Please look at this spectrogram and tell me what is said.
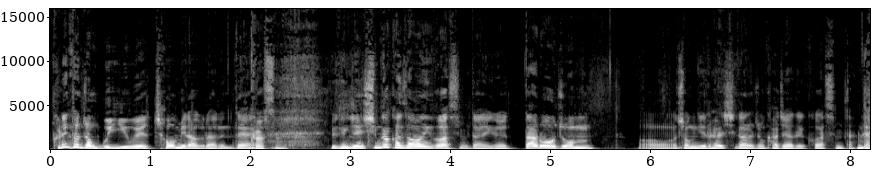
클린턴 정부 이후에 처음이라 그러는데 그렇습니다. 굉장히 심각한 상황인 것 같습니다. 이게 따로 좀 어, 정리를 할 시간을 좀 가져야 될 것 같습니다. 네.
